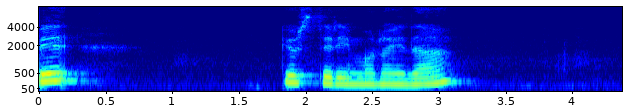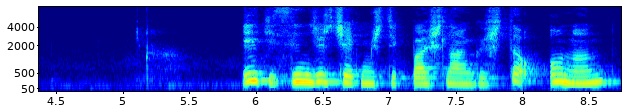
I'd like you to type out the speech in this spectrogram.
Ve göstereyim orayı da. İlk zincir çekmiştik başlangıçta. Onun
